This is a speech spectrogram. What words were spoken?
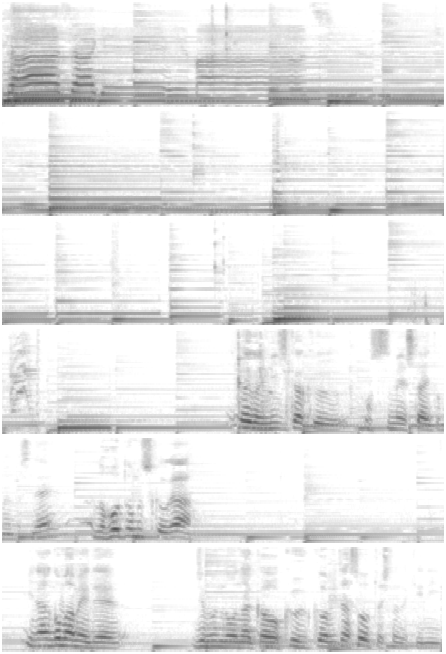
捧げます最後に短くお勧めしたいと思いますね。あの、法と息子が、稲子豆で自分のお腹を空腹を満たそうとした時に、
